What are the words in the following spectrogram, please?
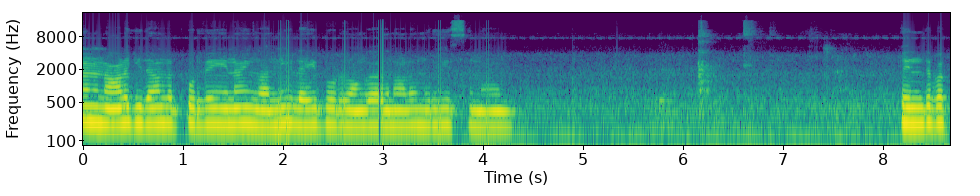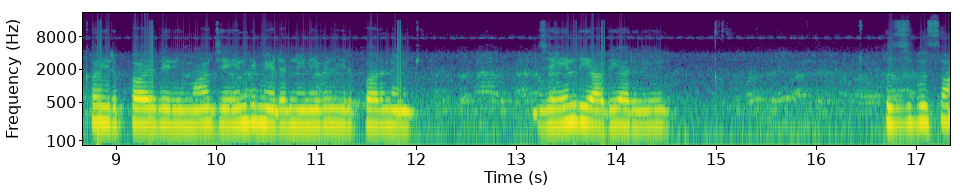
நான் நாளைக்கு தான் போடுவேன். ஏன்னா எங்கள் அண்ணி லைவ் போடுவாங்க. அதனால முருகேசன் இப்போ இந்த பக்கம் இருப்பாரு தெரியுமா? ஜெயந்தி மேடம் நினைவில் இருப்பாருன்னு நினைக்கிறேன். ஜெயந்தி அது யாரு புதுசு புதுசா.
